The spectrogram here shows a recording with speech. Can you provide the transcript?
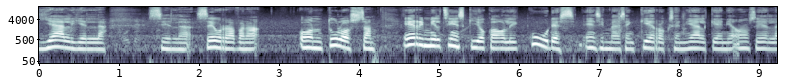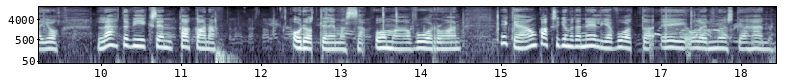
jäljellä, sillä seuraavana on tulossa Eri Miltsinski, joka oli kuudes ensimmäisen kierroksen jälkeen ja on siellä jo lähtöviiksen takana odottelemassa omaa vuoroaan. Ikä on 24 vuotta, ei ole myöskään hän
